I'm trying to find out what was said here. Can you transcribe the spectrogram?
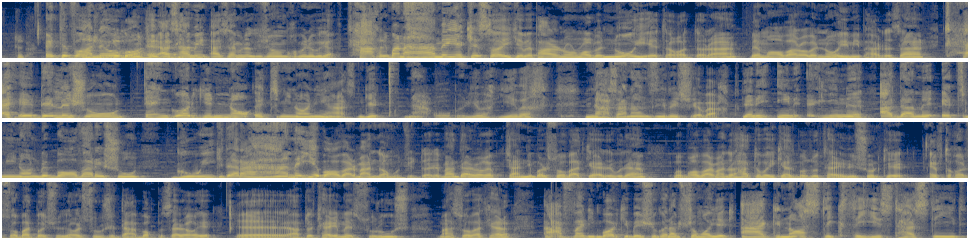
اتفاقا نگاه از همین از همین که شما می‌خوام اینو بگم. تقریبا همه کسایی که به پارانورمال به نوعی اعتقاد دارن به ماورا به نوعی می‌پردازن ته دلشون انگار یه نااطمینانی هست. میگه نه قابر یه وقت یه وقت نزنن زیرش یه وقت. یعنی این این عدم اطمینان به باور باورشون گویی در همه باورمندان وجود داره. من در واقع چندین بار صحبت کرده بودم با باورمندان حتی با یکی از بزرگترینشون که افتخار صحبت با ایشون آقای سروش دباغ پسر آقای عبدالکریم سروش من صحبت کردم. اولین بار که بهشون گفتم شما یک اگناستیک تیست هستید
